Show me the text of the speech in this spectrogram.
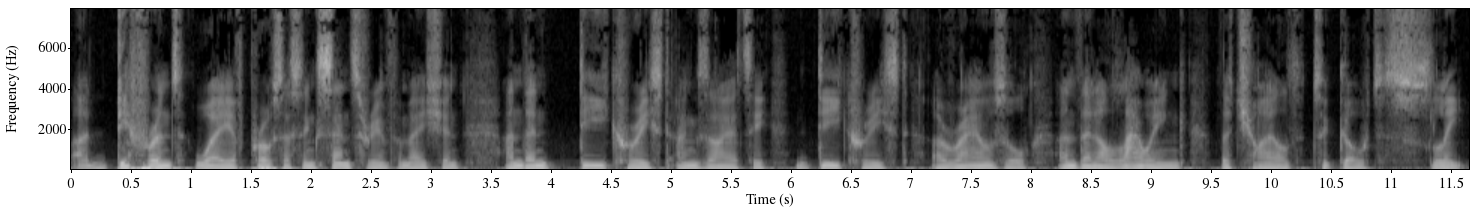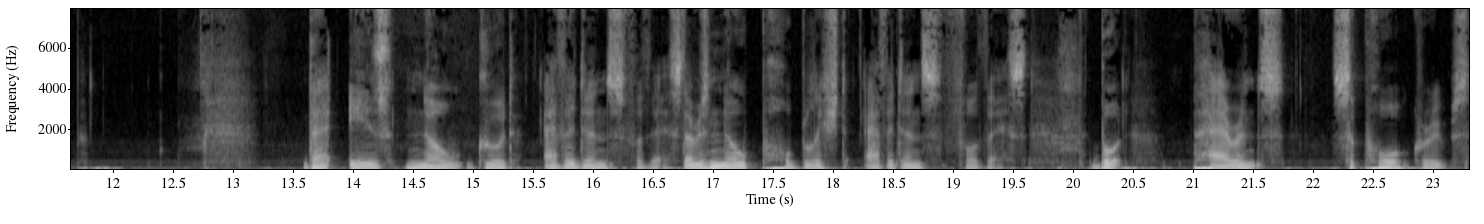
a different way of processing sensory information, and then decreased anxiety, decreased arousal, and then allowing the child to go to sleep. There is no good evidence for this. There is no published evidence for this. But parents support groups,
